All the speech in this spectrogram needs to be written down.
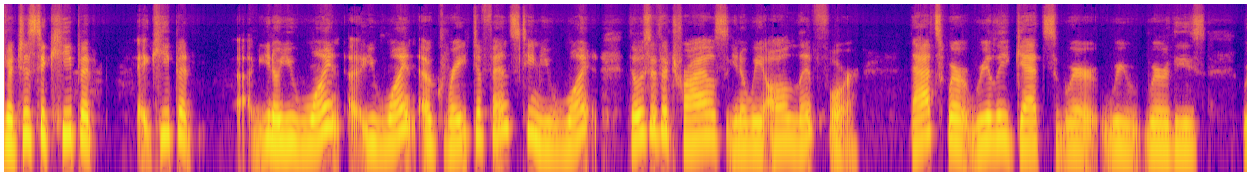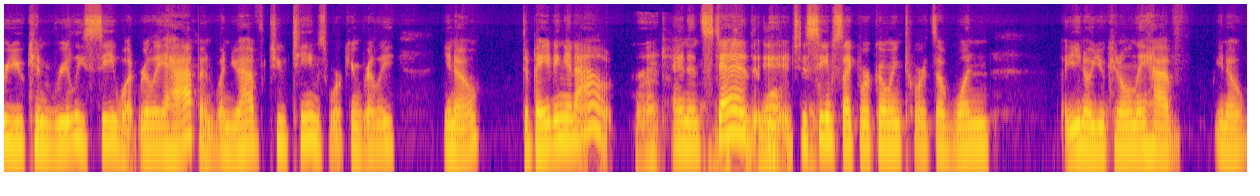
but just to keep it keep it uh, you know you want uh, you want a great defense team you want those are the trials you know we all live for that's where it really gets where we where these where you can really see what really happened when you have two teams working really you know debating it out Right. and instead it, it just yeah. seems like we're going towards a one you know you can only have you know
